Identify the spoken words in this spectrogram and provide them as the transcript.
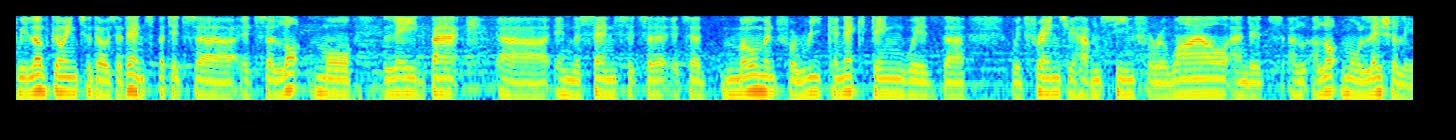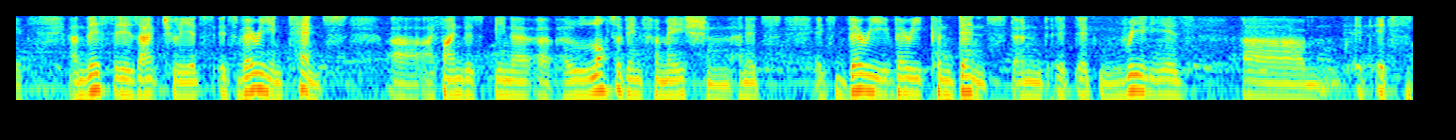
we love going to those events, but it's uh, it's a lot more laid back uh, in the sense it's a it's a moment for reconnecting with. With friends you haven't seen for a while, and it's a, a lot more leisurely. And this is actually it's it's very intense. Uh, I find there's been a, a, a lot of information, and it's it's very very condensed, and it, it really is. Um, it, it's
